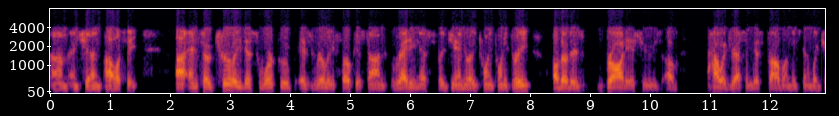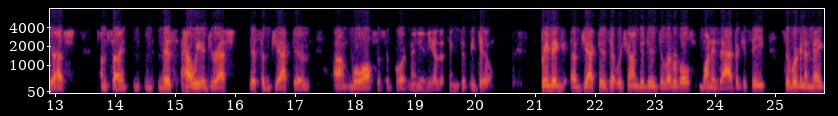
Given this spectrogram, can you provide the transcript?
and sharing policy. Uh, and so truly this work group is really focused on readiness for January 2023, although there's broad issues of how addressing this problem is going to address, I'm sorry, this how we address this objective um, will also support many of the other things that we do three big objectives that we're trying to do, deliverables. One is advocacy. So we're going to make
